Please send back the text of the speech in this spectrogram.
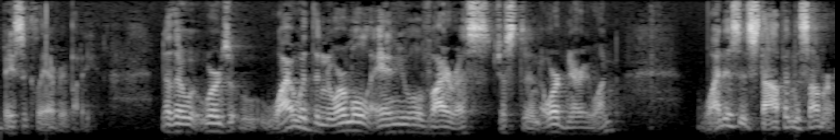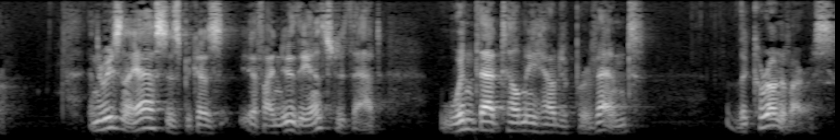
basically everybody? In other words, why would the normal annual virus, just an ordinary one, why does it stop in the summer? And the reason I ask is because if I knew the answer to that, wouldn't that tell me how to prevent the coronavirus?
